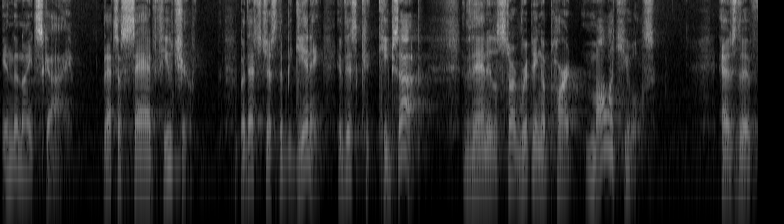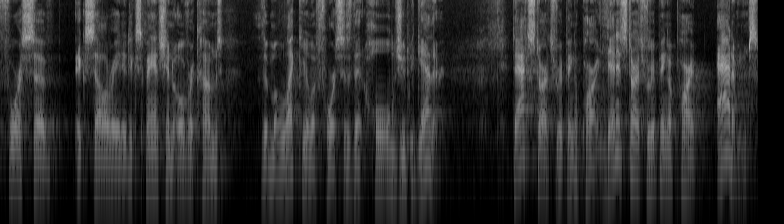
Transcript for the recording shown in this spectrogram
in the night sky. That's a sad future. But that's just the beginning. If this c- keeps up, then it'll start ripping apart molecules as the force of accelerated expansion overcomes the molecular forces that hold you together. That starts ripping apart. Then it starts ripping apart atoms.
